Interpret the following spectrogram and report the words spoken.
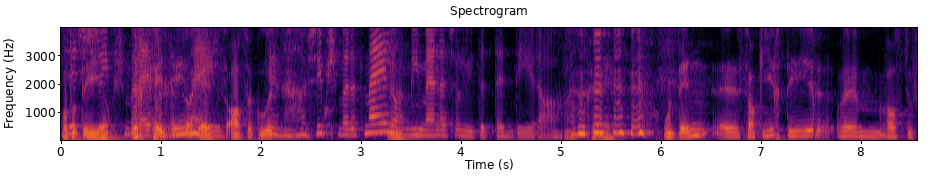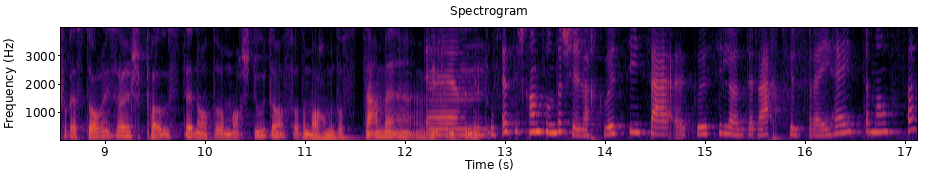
Oder dir. schreibst mir ich kenne dich ja jetzt, also gut. Genau, schreibst mir ein Mail ja. und mein Manager läutet dann dir an. Okay. Und dann äh, sage ich dir, ähm, was du für eine Story sollst posten oder machst du das oder machen wir das zusammen? Wie ähm, funktioniert das? Es ist ganz unterschiedlich. Gewisse, gewisse lassen recht viele Freiheiten offen.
